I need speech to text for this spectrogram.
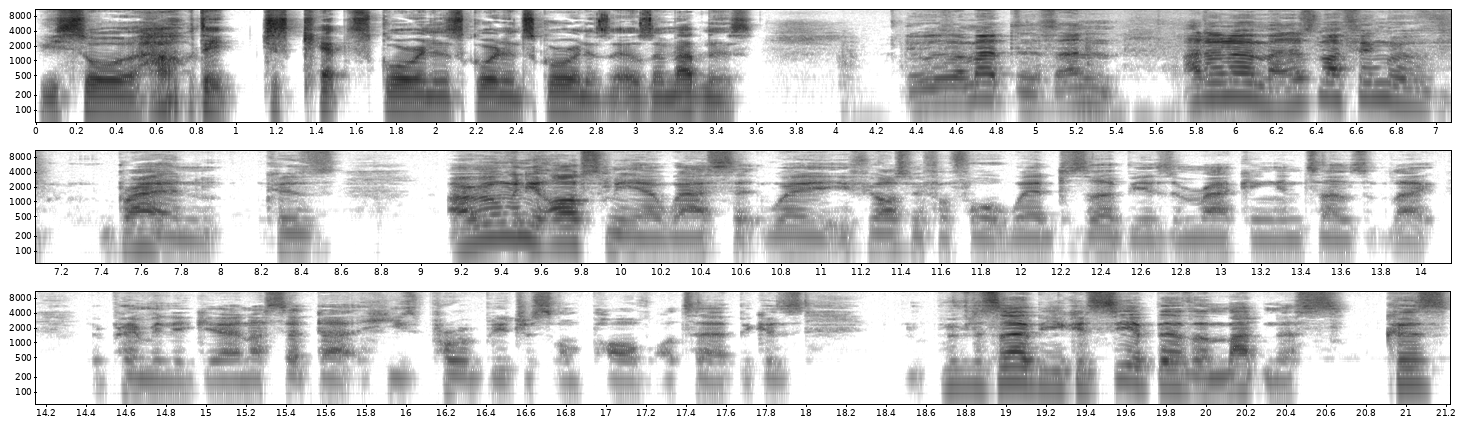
You saw how they just kept scoring and scoring and scoring. It was, it was a madness. It was a madness, and I don't know, man. That's my thing with Brighton because I remember when you asked me uh, where I said where if you asked me for thought where De Zerbi is in ranking in terms of like the Premier League, yeah, and I said that he's probably just on par with Arteta because with De Zerbi you can see a bit of a madness because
